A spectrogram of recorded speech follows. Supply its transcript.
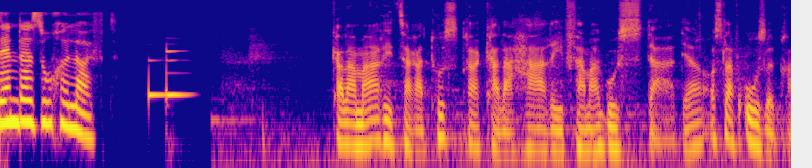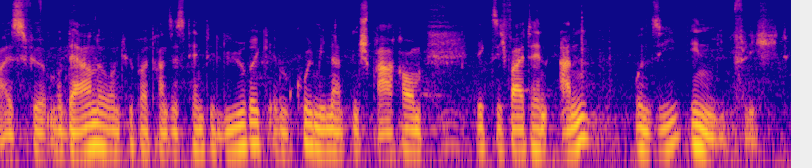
Sendersuche läuft. Kalamari Zarathustra Kalahari Famagusta, der Oslav-Osel-Preis für moderne und hypertransistente Lyrik im kulminanten Sprachraum, legt sich weiterhin an und Sie in die Pflicht.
